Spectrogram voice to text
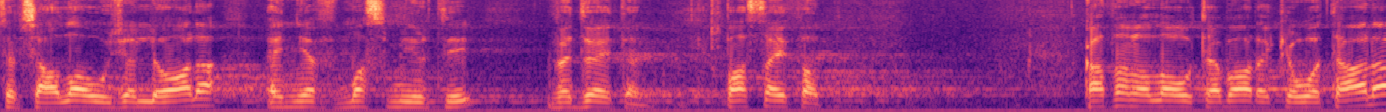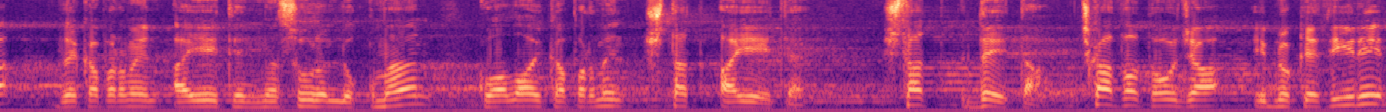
Sepse Allahu xhelle ve ala e njef ma s'mirti vetveten Pastaj thot Ka thënë Allahu tebareke ve teala Dhe ka përmen ajetin në suren Lukman Ku Allahu i ka përmen shtat ajete Shtat deta Çka thot hoxha Ibn Kethiri?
